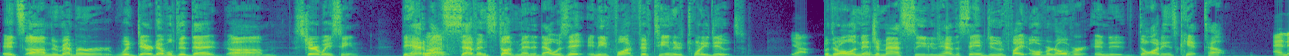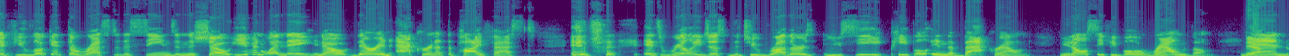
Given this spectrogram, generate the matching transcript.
It's um. Remember when Daredevil did that um stairway scene? They had about Right. seven stuntmen, and that was it. And he fought fifteen or twenty dudes. yeah But they're all in ninja masks, so you could have the same dude fight over and over, and it, the audience can't tell. And if you look at the rest of the scenes in the show, even when they, you know, they're in Akron at the Pie Fest, it's it's really just the two brothers. You see people in the background. You don't see people around them. Yeah. And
